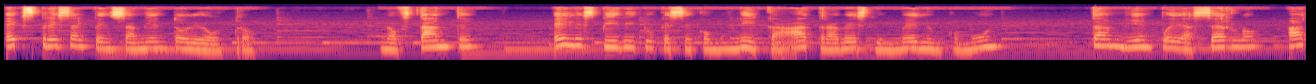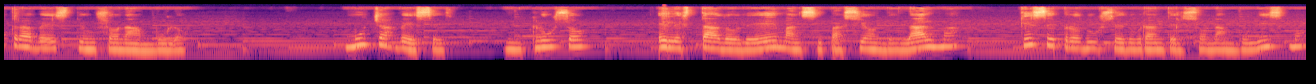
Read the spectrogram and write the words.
expresa el pensamiento de otro. No obstante, el espíritu que se comunica a través de un medium común también puede hacerlo a través de un sonámbulo. Muchas veces, incluso, el estado de emancipación del alma que se produce durante el sonambulismo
